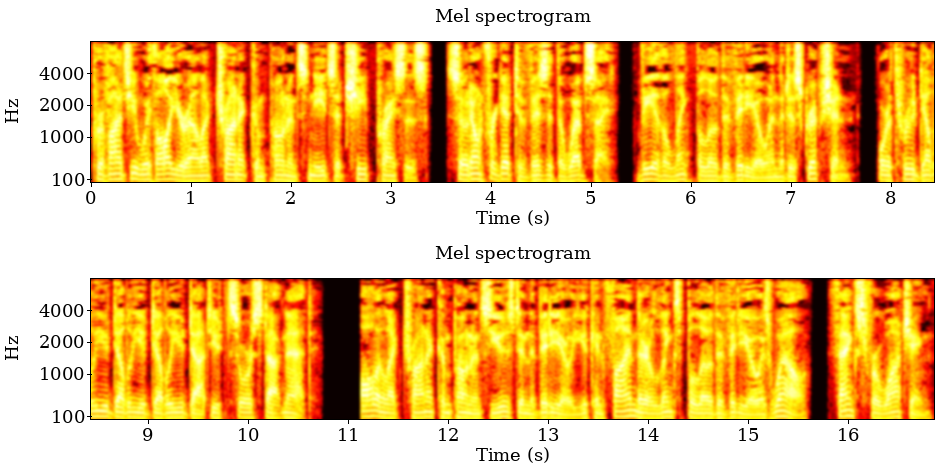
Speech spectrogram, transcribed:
provides you with all your electronic components needs at cheap prices, so don't forget to visit the website via the link below the video in the description, or through www.utsource.net. All electronic components used in the video you can find their links below the video as well. Thanks for watching,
